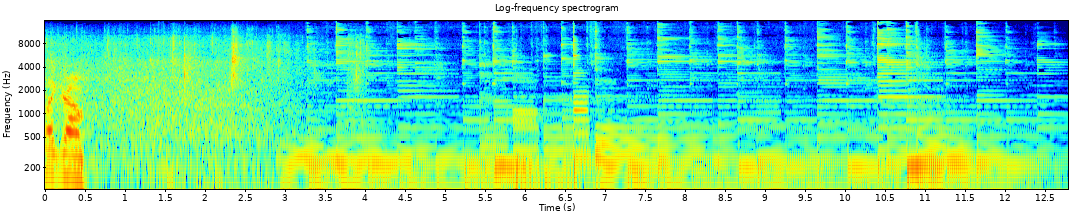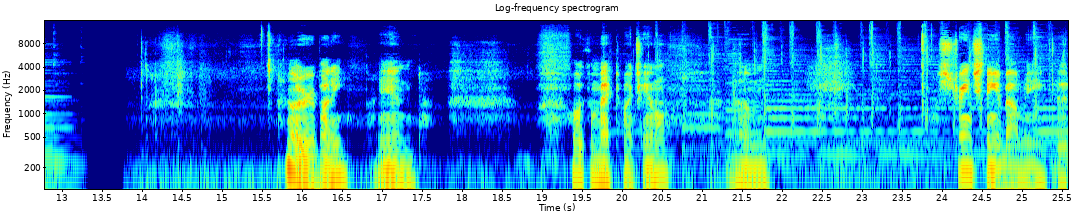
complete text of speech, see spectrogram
Like drum. Hello everybody and welcome back to my channel. Um, strange thing about me that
